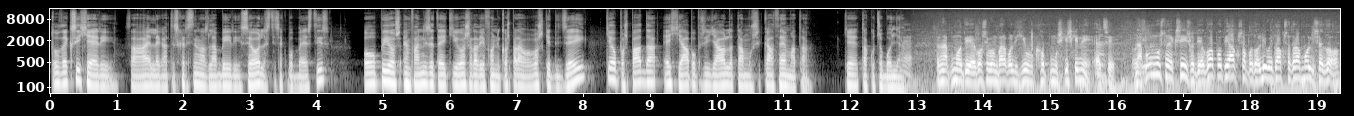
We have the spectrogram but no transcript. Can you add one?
Το δεξί χέρι, θα έλεγα, της Χριστίνας Λαμπύρη σε όλες τις εκπομπές της, ο οποίος εμφανίζεται εκεί ως ραδιοφωνικός παραγωγός και DJ και όπως πάντα έχει άποψη για όλα τα μουσικά θέματα και τα κουτσομπολιά. Ναι. Πρέπει να πούμε ότι εγώ σέβομαι πάρα πολύ τη hip hop μουσική σκηνή. Έτσι. Να πούμε όμως το εξής, ότι εγώ από ό,τι άκουσα από το λίγο ή το άκουσα τώρα μόλις εδώ,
